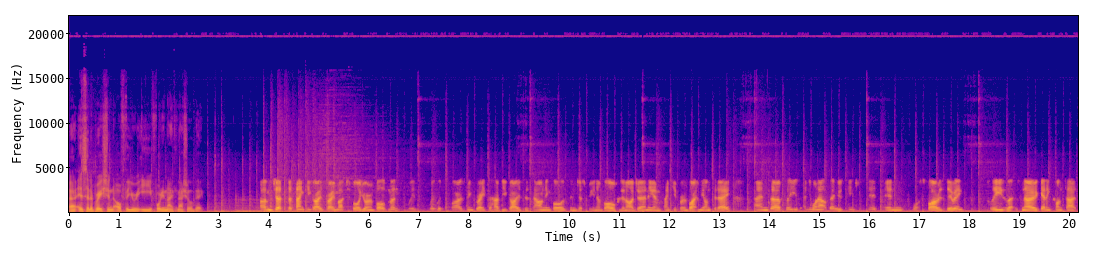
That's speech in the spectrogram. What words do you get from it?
uh, in celebration of the UAE 49th National Day. Um, just to thank you guys very much for your involvement with, with, with Spire. It's been great to have you guys as sounding boards and just being involved in our journey. And thank you for inviting me on today. And uh, please, anyone out there who's interested in what Spire is doing, please let us know. Get in contact.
